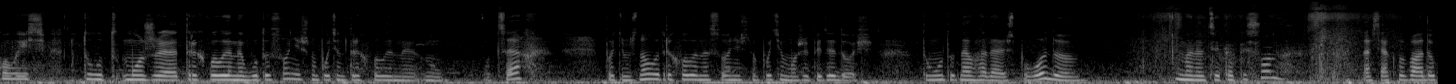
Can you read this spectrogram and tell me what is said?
колись. Тут може три хвилини бути сонячно, потім три хвилини, ну, оце, потім знову три хвилини сонячно, потім може піти дощ. Тому тут не вгадаєш з погодою. У мене цей капюшон на всяк випадок.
